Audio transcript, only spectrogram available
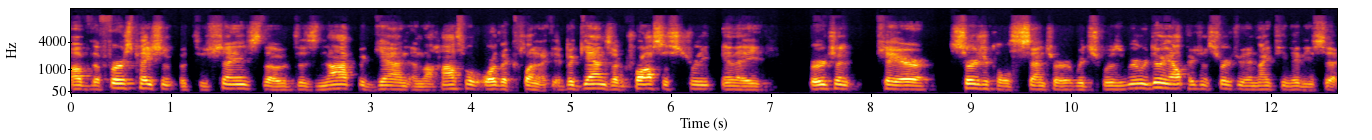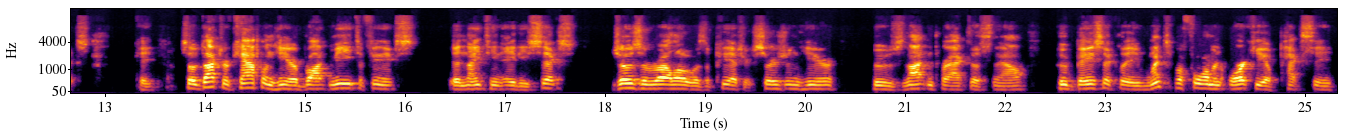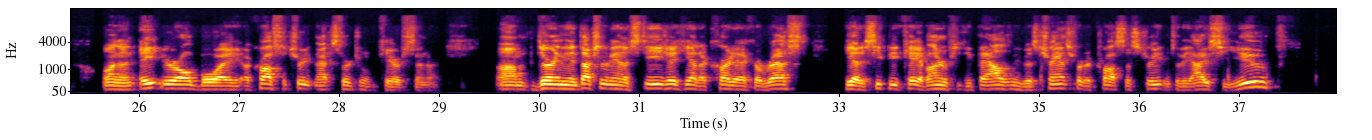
of the first patient with Duchenne's, though, does not begin in the hospital or the clinic. It begins across the street in a urgent care surgical center, which was, we were doing outpatient surgery in 1986. Okay, so Dr. Kaplan here brought me to Phoenix in 1986. Joe Zarello was a pediatric surgeon here who's not in practice now, who basically went to perform an orchiopexy on an eight-year-old boy across the street in that surgical care center. Um, during the induction of anesthesia, he had a cardiac arrest. He had a CPK of 150,000. He was transferred across the street into the ICU.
